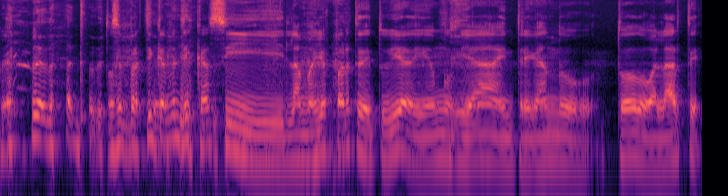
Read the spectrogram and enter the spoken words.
Entonces, prácticamente casi la mayor parte de tu vida, digamos, ya entregando todo al arte.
